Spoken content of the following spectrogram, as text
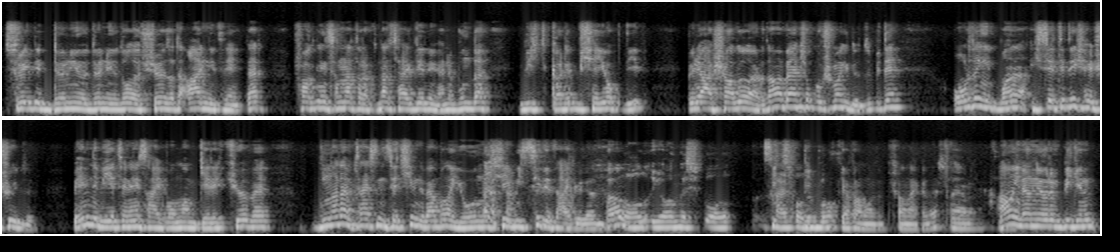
sürekli dönüyor, dönüyor, dolaşıyor. Zaten aynı yetenekler farklı insanlar tarafından sergileniyor. Hani bunda bir garip bir şey yok deyip beni aşağılıyorlardı ama ben çok hoşuma gidiyordu. Bir de orada bana hissettirdiği şey şuydu. Benim de bir yeteneğe sahip olmam gerekiyor ve bunlardan bir tanesini seçeyim de ben buna yoğunlaşayım hissiyle takip ediyordum tamam mı? Yoğunlaşıp ol, sahip Hiç bir bok yapamadım şu ana kadar. Ama inanıyorum bir gün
